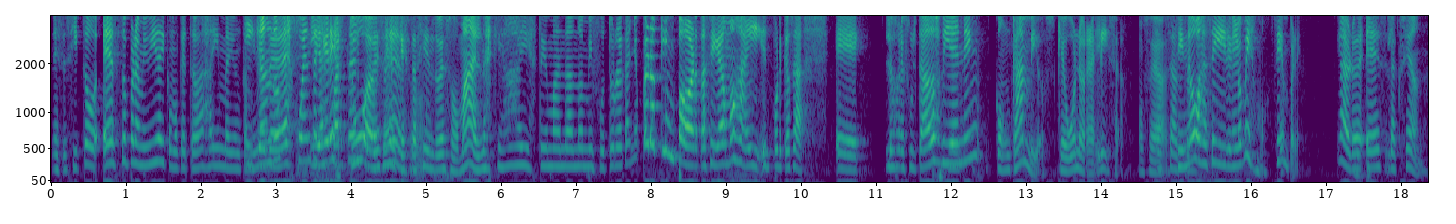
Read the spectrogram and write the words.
necesito esto para mi vida y como que te vas ahí medio Y encaminando. que te des cuenta y que es eres tú a veces el que está haciendo eso mal. No es que, ay, estoy mandando mi futuro al caño, pero ¿qué importa? Sigamos ahí. Porque, o sea, eh, los resultados vienen con cambios que uno realiza. O sea, Exacto. si no vas a seguir en lo mismo, siempre. Claro, es la acción.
